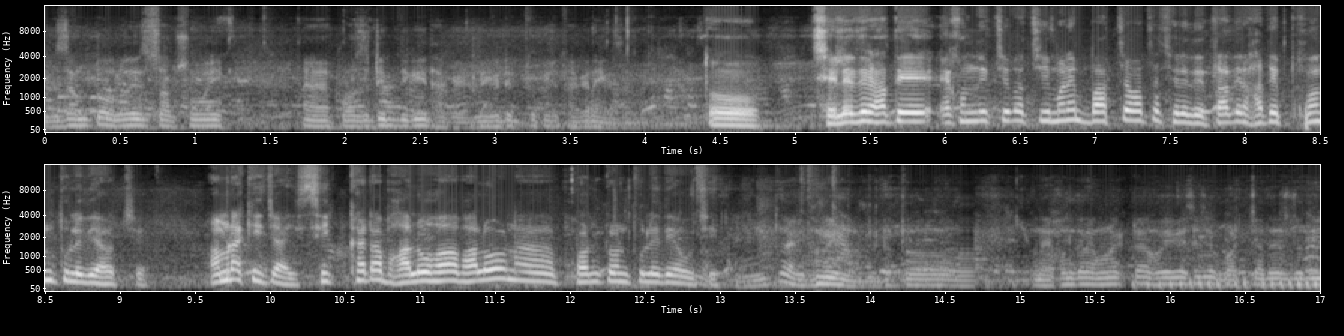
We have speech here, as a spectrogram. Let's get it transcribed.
এক্সাম তো অলওয়েজ সবসময় পজিটিভ দিকেই থাকে নেগেটিভ তো কিছু থাকে না এক্সামে তো ছেলেদের হাতে এখন দেখতে পাচ্ছি মানে বাচ্চা বাচ্চা ছেলেদের তাদের হাতে ফোন তুলে দেওয়া হচ্ছে। আমরা কি চাই? শিক্ষাটা ভালো হওয়া ভালো না ফোন টোন তুলে দেওয়া উচিত? তো একদমই এটা তো মানে এখনকার এমন একটা হয়ে গেছে যে বাচ্চাদের যদি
